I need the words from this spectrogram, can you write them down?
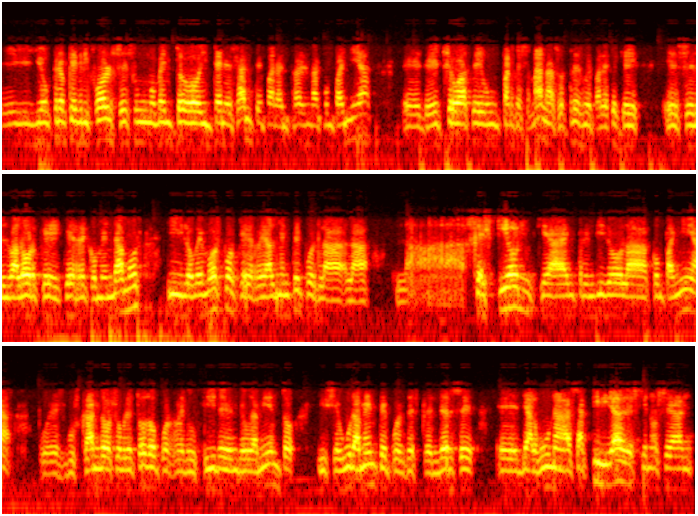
Eh, yo creo que Grifols es un momento interesante para entrar en la compañía. Eh, de hecho, hace un par de semanas o tres me parece que es el valor que, recomendamos y lo vemos porque realmente pues la, gestión que ha emprendido la compañía pues buscando sobre todo pues reducir el endeudamiento y seguramente pues desprenderse eh, de algunas actividades que no sean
